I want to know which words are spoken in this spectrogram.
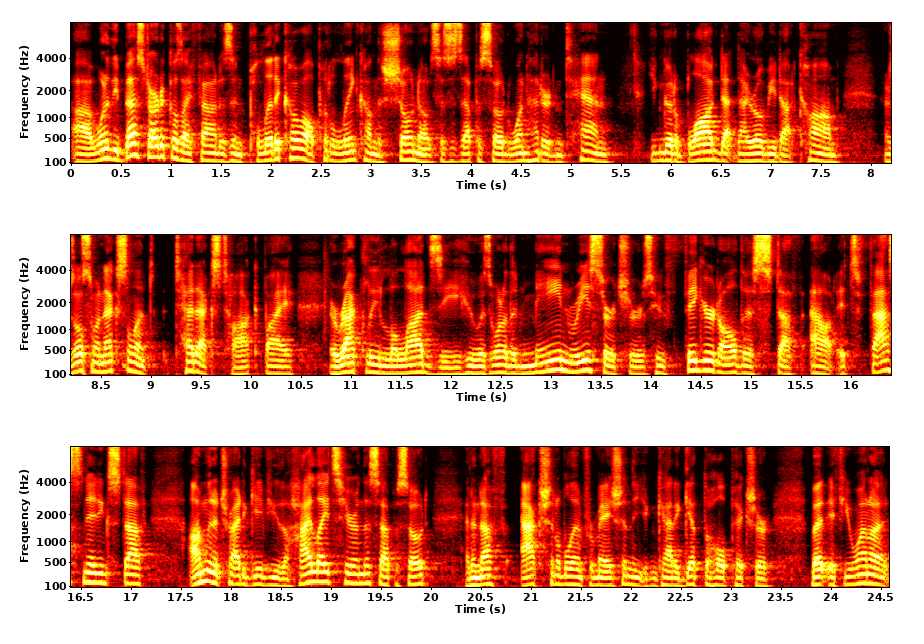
Uh, one of the best articles I found is in Politico. I'll put a link on the show notes. This is episode 110. You can go to blog.dirobi.com. There's also an excellent TEDx talk by Irakli Loladze, who is one of the main researchers who figured all this stuff out. It's fascinating stuff. I'm going to try to give you the highlights here in this episode and enough actionable information that you can kind of get the whole picture. But if you want to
